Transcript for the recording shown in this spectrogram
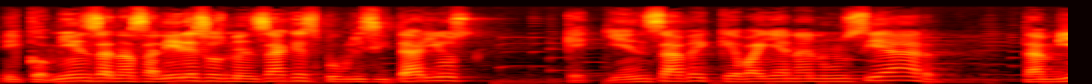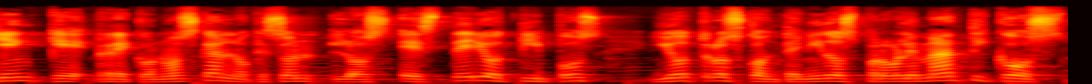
y comienzan a salir esos mensajes publicitarios que quién sabe qué vayan a anunciar. También que reconozcan lo que son los estereotipos y otros contenidos problemáticos.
